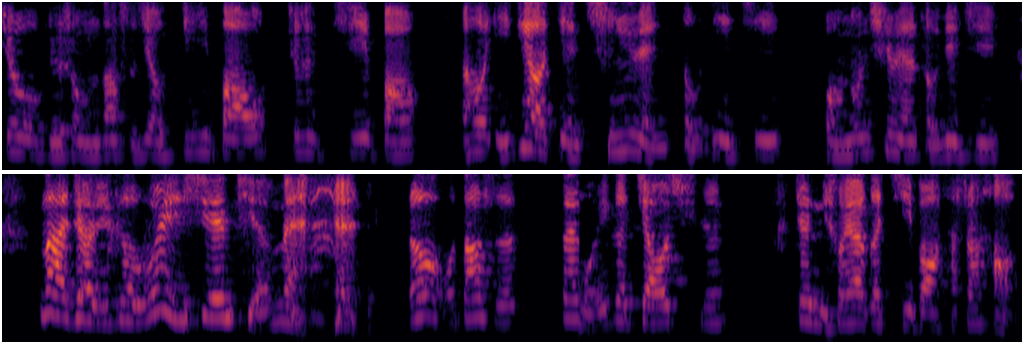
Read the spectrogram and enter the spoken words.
就比如说我们当时叫鸡包，就是鸡包，然后一定要点清远走地鸡。广东清远走地鸡，那叫一个味鲜甜美。然后我当时在某一个郊区，就你说要个鸡包，他说好，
